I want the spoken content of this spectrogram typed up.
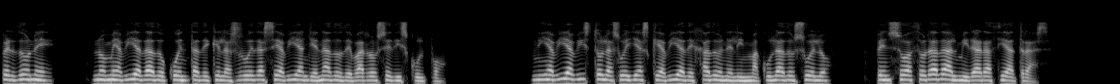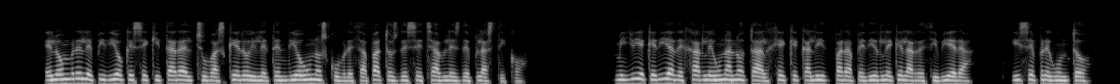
Perdone, no me había dado cuenta de que las ruedas se habían llenado de barro, se disculpó. Ni había visto las huellas que había dejado en el inmaculado suelo, pensó azorada al mirar hacia atrás. El hombre le pidió que se quitara el chubasquero y le tendió unos cubrezapatos desechables de plástico. Millie quería dejarle una nota al jeque Khalid para pedirle que la recibiera, y se preguntó,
